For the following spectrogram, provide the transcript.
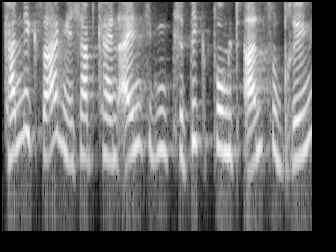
kann nichts sagen. Ich habe keinen einzigen Kritikpunkt anzubringen.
